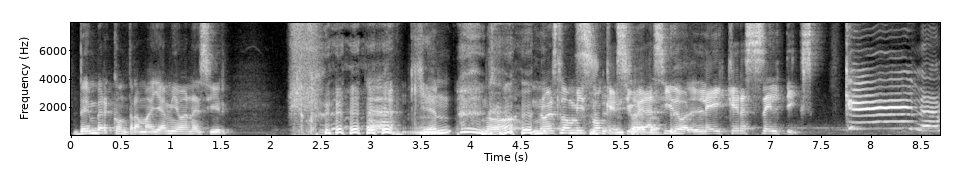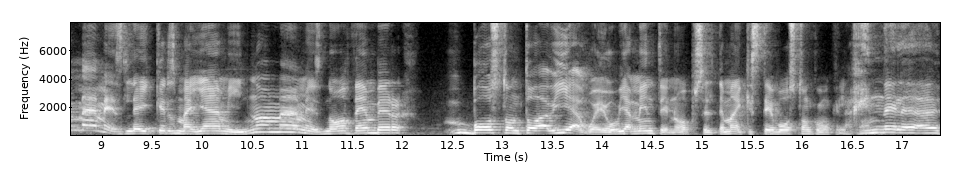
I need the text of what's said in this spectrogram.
Denver contra Miami van a decir, ¿Quién? no, no es lo mismo que si hubiera sido Lakers Celtics. ¿Qué? No mames, Lakers Miami. No mames, no, Denver. Boston todavía, güey, obviamente, ¿no? Pues el tema de que esté Boston como que la gente, la,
